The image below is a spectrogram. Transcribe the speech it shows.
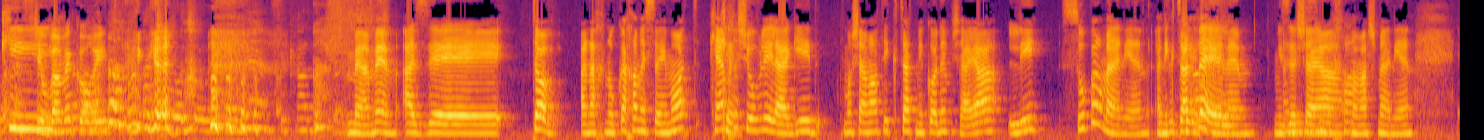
תשובה מקורית. מהמם. אז אה, טוב, אנחנו ככה מסיימות. כן, כן חשוב לי להגיד, כמו שאמרתי קצת מקודם, שהיה לי סופר מעניין. אני קצת בהלם מזה שהיה שמחה. ממש מעניין. Uh,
